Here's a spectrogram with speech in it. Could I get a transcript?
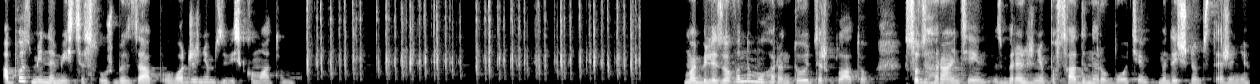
або зміна місця служби за погодженням з військкоматом. Мобілізованому гарантують зарплату, соцгарантії, збереження посади на роботі, медичне обстеження.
